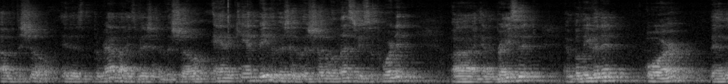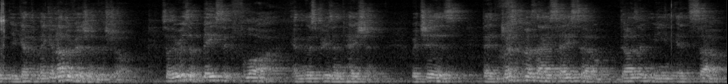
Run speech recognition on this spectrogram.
of the shul. It is the rabbi's vision of the shul, and it can't be the vision of the shul unless we support it uh, and embrace it and believe in it, or then you get to make another vision of the shul. So there is a basic flaw in this presentation, which is that just because I say so doesn't mean it's so.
